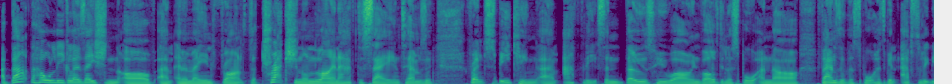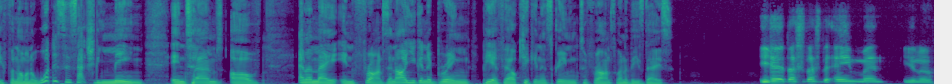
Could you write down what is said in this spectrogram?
about the whole legalization of um, MMA in France. The traction online, I have to say, in terms of French-speaking um, athletes and those who are involved in the sport and are fans of the sport, has been absolutely phenomenal. What does this actually mean in terms of MMA in France? And are you going to bring PFL kicking and screaming to France one of these days? Yeah, that's that's the aim, man. You know,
